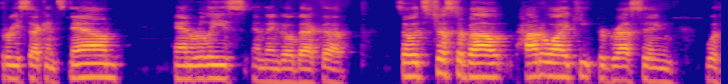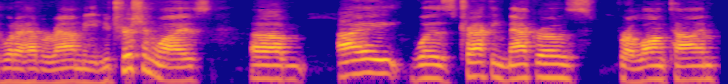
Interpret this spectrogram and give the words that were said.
three seconds down, hand release, and then go back up. So it's just about how do I keep progressing with what I have around me. Nutrition wise, um, I was tracking macros for a long time.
